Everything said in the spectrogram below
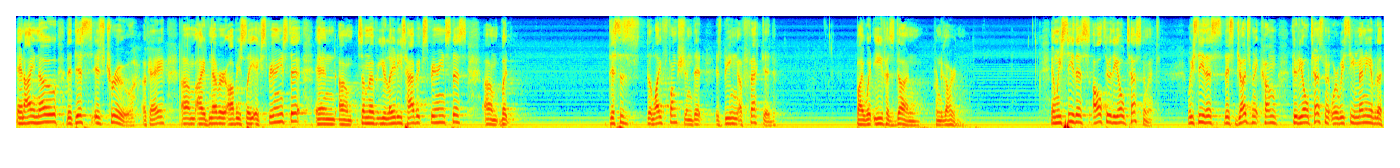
and I know that this is true, okay? Um, I've never obviously experienced it, and um, some of you ladies have experienced this, um, but this is the life function that is being affected by what Eve has done from the garden. And we see this all through the Old Testament. We see this, this judgment come through the Old Testament where we see many of the,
